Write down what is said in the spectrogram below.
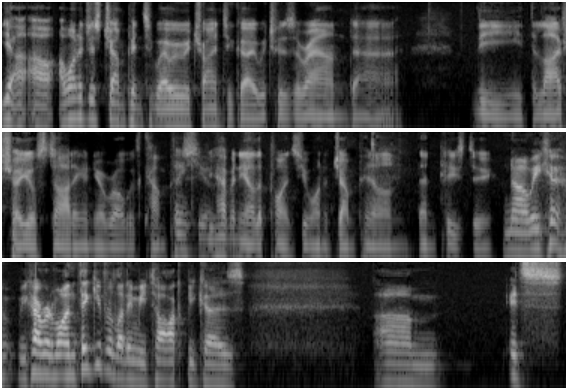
yeah, I, I want to just jump into where we were trying to go, which was around uh, the the live show you're starting and your role with Compass. Thank you. If you have any other points you want to jump in on, then please do. No, we we covered one. Thank you for letting me talk because um, it's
